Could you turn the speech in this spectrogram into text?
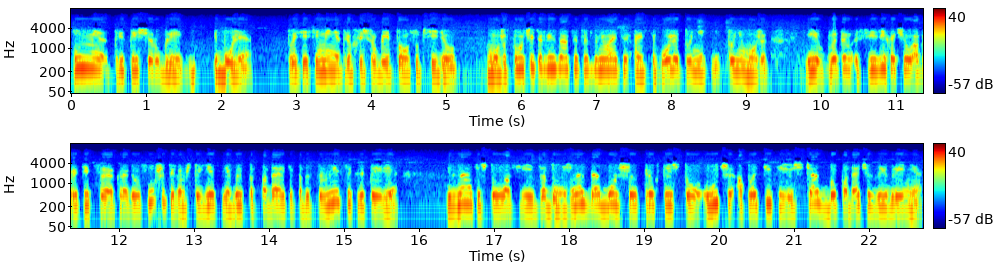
сумме 3000 рублей и более. То есть если менее 3000 рублей, то субсидию может получить организация предпринимателей, а если более, то не, то не может. И в этом связи хочу обратиться к радиослушателям, что если вы подпадаете под остальные все критерии и знаете, что у вас есть задолженность да, больше трех тысяч, то лучше оплатить ее сейчас до подачи заявления.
